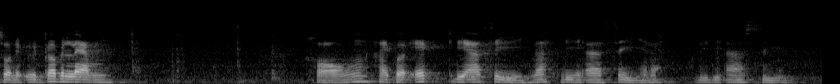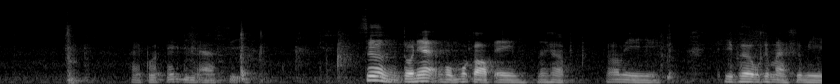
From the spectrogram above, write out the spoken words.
ส่วนอื่นๆก็เป็นแรมของ HyperX DDR4 นะ DDR4 นะ DDR4 HyperX DDR4 ซึ่งตัวเนี้ยผมประกอบเองนะครับ ก็มีที่เพิ่มขึ้นมาคือมี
